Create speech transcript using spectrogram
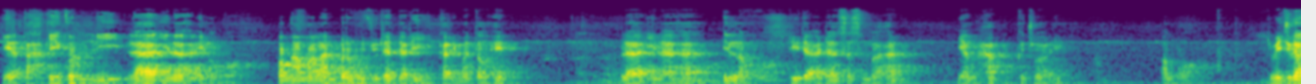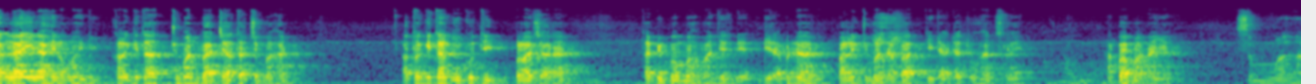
Ya tahqiqun li la ilaha illallah pengamalan perwujudan dari kalimat tauhid La ilaha illallah. Tidak ada sesembahan yang hak kecuali Allah. Demikian juga la ilaha illallah ini kalau kita cuma baca terjemahan atau kita mengikuti pelajaran tapi pemahamannya tidak, benar, paling cuma dapat tidak ada Tuhan selain apa maknanya? Semua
